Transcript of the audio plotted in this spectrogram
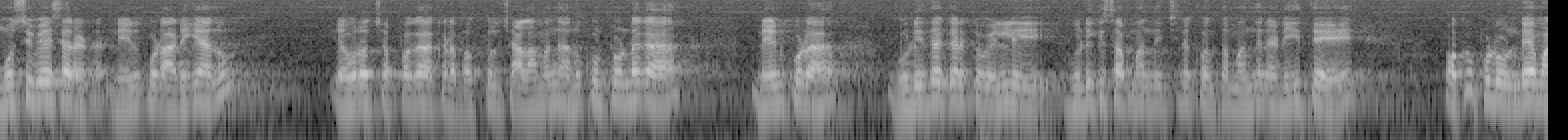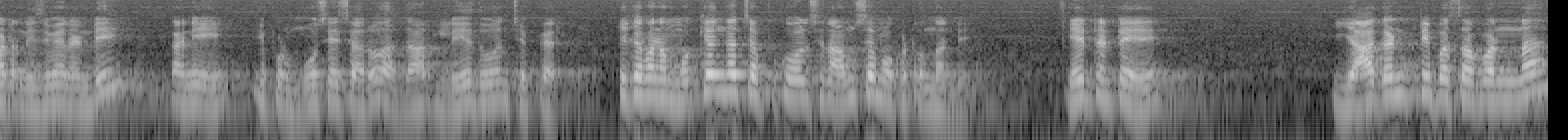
మూసివేశారట. నేను కూడా అడిగాను. ఎవరో చెప్పగా అక్కడ భక్తులు చాలామంది అనుకుంటుండగా నేను కూడా గుడి దగ్గరికి వెళ్ళి గుడికి సంబంధించిన కొంతమందిని అడిగితే ఒకప్పుడు ఉండే మాట నిజమేనండి కానీ ఇప్పుడు మూసేశారు ఆ దారి లేదు అని చెప్పారు. ఇక మనం ముఖ్యంగా చెప్పుకోవాల్సిన అంశం ఒకటి ఉందండి. ఏంటంటే యాగంటి బసవన్న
